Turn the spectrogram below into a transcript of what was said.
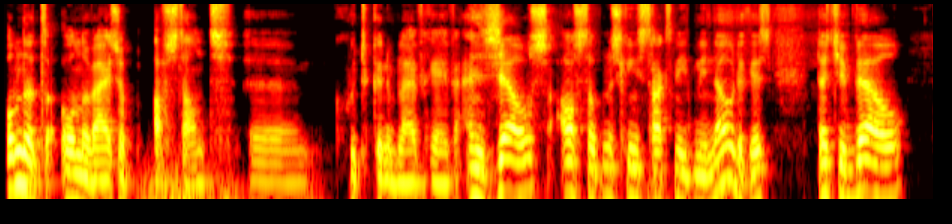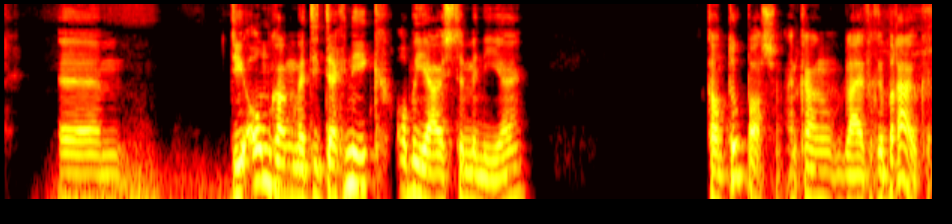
om dat onderwijs op afstand goed te kunnen blijven geven. En zelfs als dat misschien straks niet meer nodig is, dat je wel ehm, die omgang met die techniek op een juiste manier kan toepassen en kan blijven gebruiken.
